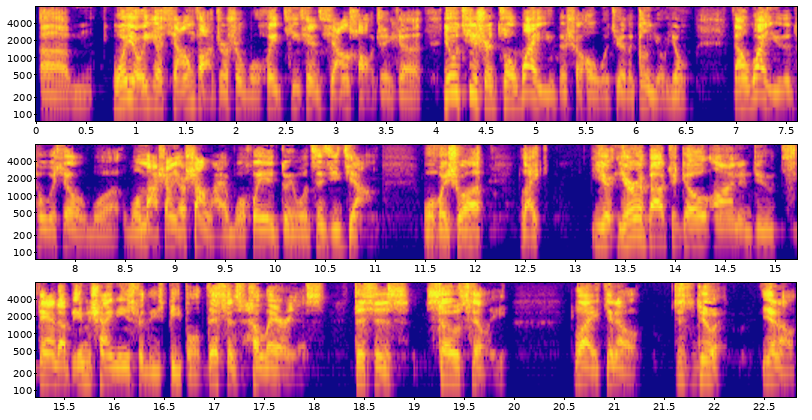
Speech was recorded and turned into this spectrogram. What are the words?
嗯，我有一个想法，就是我会提前想好这个，尤其是做外语的时候，我觉得更有用。但外语的脱口秀，我我马上要上来，我会对我自己讲，我会说，like you're you're about to go on and do stand up in Chinese for these people. This is hilarious. This is so silly. Like you know, just do it. ，you know，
